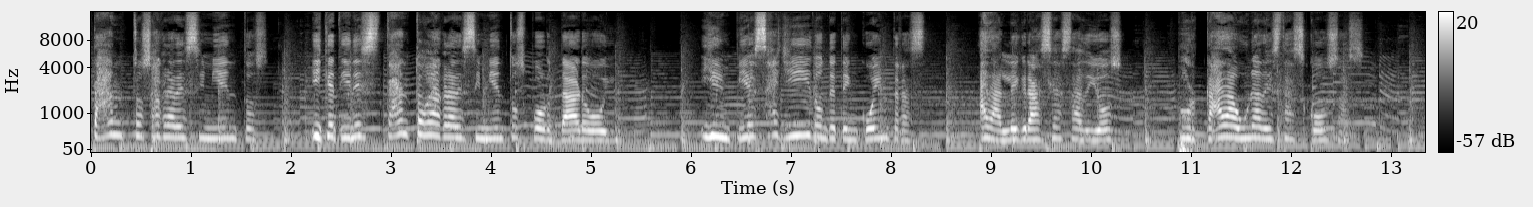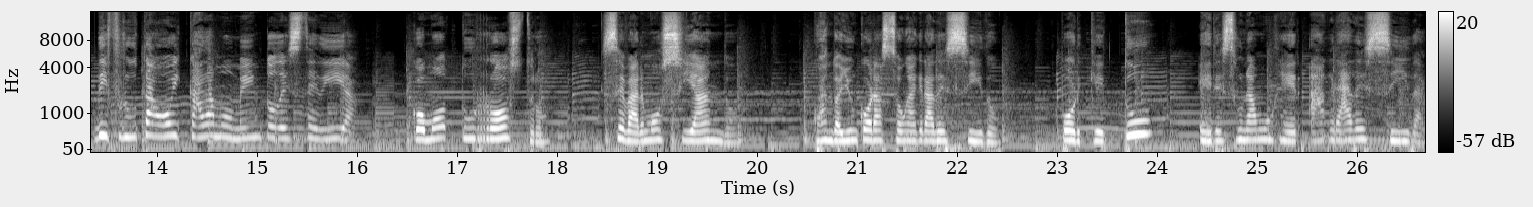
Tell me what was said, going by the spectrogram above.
tantos agradecimientos y que tienes tantos agradecimientos por dar hoy. Y empieza allí donde te encuentras a darle gracias a Dios por cada una de estas cosas. Disfruta hoy cada momento de este día, como tu rostro se va hermoseando cuando hay un corazón agradecido, porque tú eres una mujer agradecida.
